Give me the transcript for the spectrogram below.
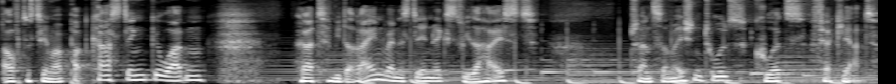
auf das Thema Podcasting geworden. Hört wieder rein, wenn es demnächst wieder heißt Transformation Tools kurz verklärt.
